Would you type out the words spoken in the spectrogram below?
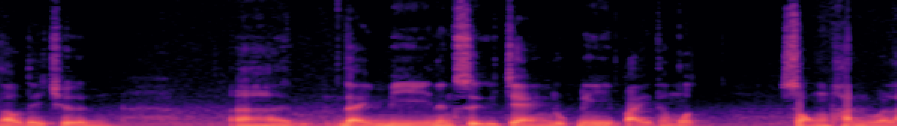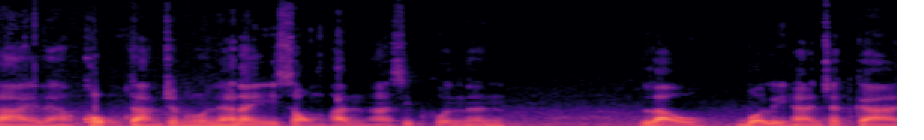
เราได้เชิญได้มีหนังสือแจ้งลูกหนี้ไปทั้งหมด 2,000ว่ารายแล้ว ครบตามจำนวนแล้ว ใน 2,050 คนนั้น เราบริหารจัดการ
